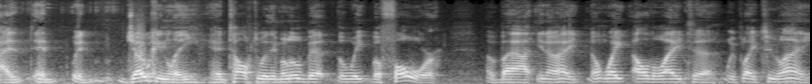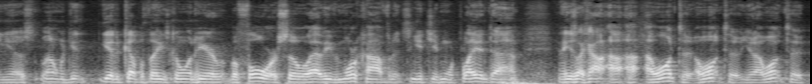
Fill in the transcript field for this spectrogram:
I had, jokingly had talked with him a little bit the week before about you know hey don't wait all the way to we play Tulane you know why don't we get get a couple things going here before so we'll have even more confidence and get you more playing time. And he's like I, I, I want to I want to you know I want to.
